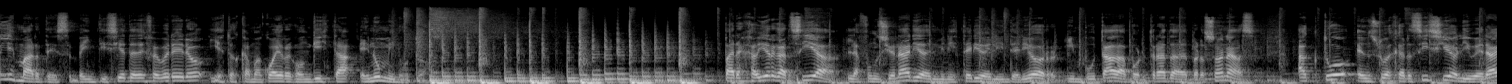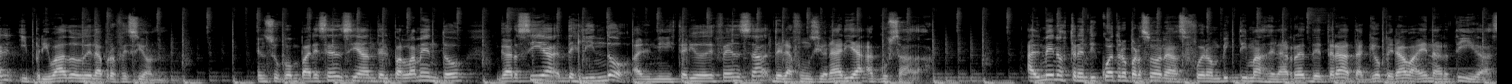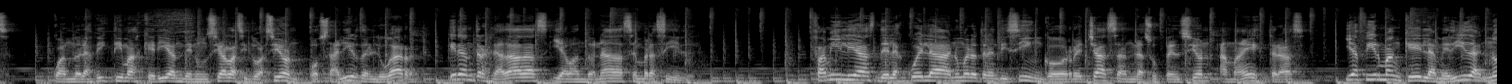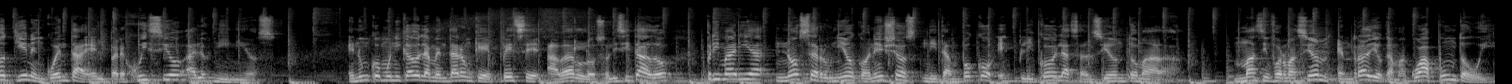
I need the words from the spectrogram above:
Hoy es martes 27 de febrero y esto es Camacuay Reconquista en un minuto. Para Javier García, la funcionaria del Ministerio del Interior imputada por trata de personas, actuó en su ejercicio liberal y privado de la profesión. En su comparecencia ante el Parlamento, García deslindó al Ministerio de Defensa de la funcionaria acusada. Al menos 34 personas fueron víctimas de la red de trata que operaba en Artigas. Cuando las víctimas querían denunciar la situación o salir del lugar, eran trasladadas y abandonadas en Brasil. Familias de la escuela número 35 rechazan la suspensión a maestras y afirman que la medida no tiene en cuenta el perjuicio a los niños. En un comunicado lamentaron que, pese a haberlo solicitado, Primaria no se reunió con ellos ni tampoco explicó la sanción tomada. Más información en radiocamacua.uy.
